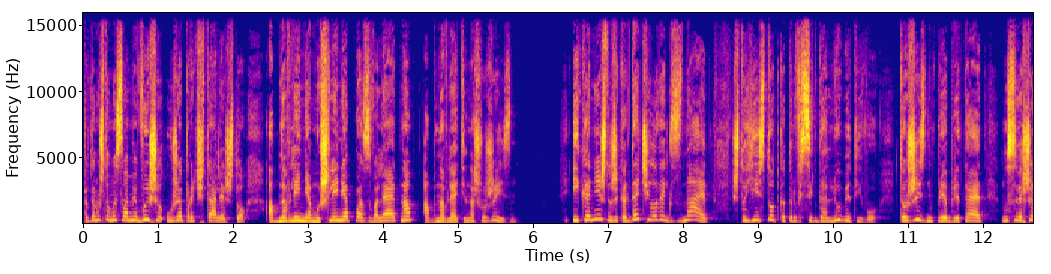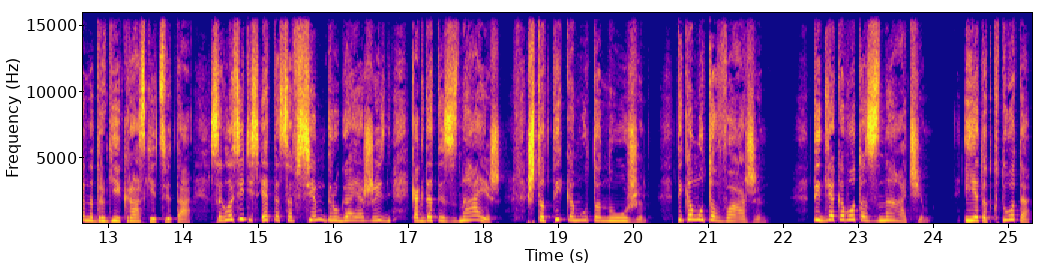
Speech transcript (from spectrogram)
Потому что мы с вами выше уже прочитали, что обновление мышления позволяет нам обновлять и нашу жизнь. И, конечно же, когда человек знает, что есть тот, который всегда любит его, то жизнь приобретает ну, совершенно другие краски и цвета. Согласитесь, это совсем другая жизнь, когда ты знаешь, что ты кому-то нужен, ты кому-то важен, ты для кого-то значим, и этот кто-то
